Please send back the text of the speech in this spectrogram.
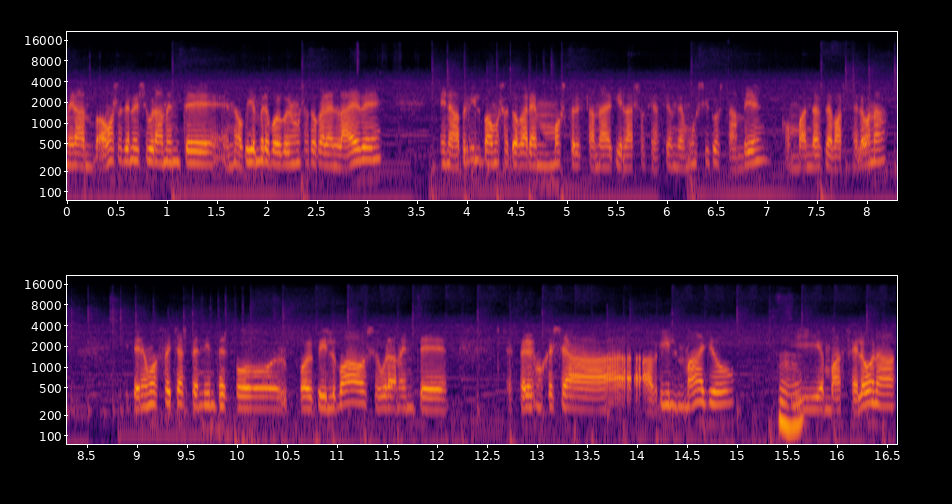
mira, vamos a tener seguramente en noviembre volveremos a tocar en la EVE, en abril vamos a tocar en Monster Standard aquí en la Asociación de Músicos también, con bandas de Barcelona. Tenemos fechas pendientes por, por Bilbao, seguramente esperemos que sea abril, mayo, y en Barcelona.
